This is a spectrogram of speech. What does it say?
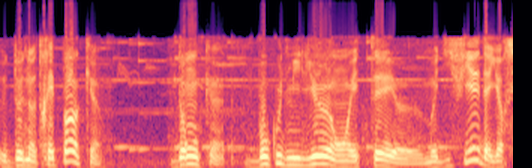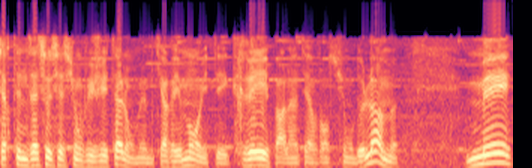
de notre époque, donc, beaucoup de milieux ont été euh, modifiés. D'ailleurs, certaines associations végétales ont même carrément été créées par l'intervention de l'homme. Mais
